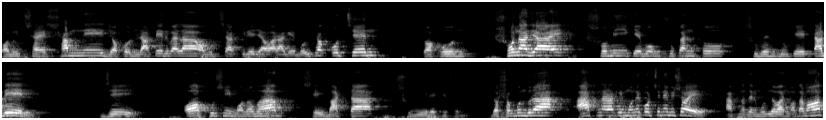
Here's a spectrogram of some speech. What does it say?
অমিত শাহের সামনে যখন রাতের বেলা অমিত শাহ ফিরে যাওয়ার আগে বৈঠক করছেন, তখন শোনা যায় শ্রমিক এবং সুকান্ত শুভেন্দুকে তাদের যে অখুশি মনোভাব, সেই বার্তা শুনিয়ে রেখেছেন। দর্শক বন্ধুরা, আপনারা কি মনে করছেন এ বিষয়ে? আপনাদের মূল্যবান মতামত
